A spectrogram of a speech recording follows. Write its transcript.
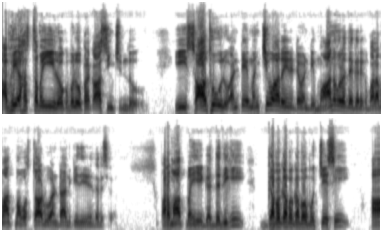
అభయహస్తమై ఈ లోకములో ప్రకాశించిందో ఈ సాధువులు అంటే మంచివారైనటువంటి మానవుల దగ్గరకు పరమాత్మ వస్తాడు అనడానికి ఇది నిదర్శనం పరమాత్మ ఈ గద్దె దిగి గబగబ గబ వచ్చేసి ఆ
